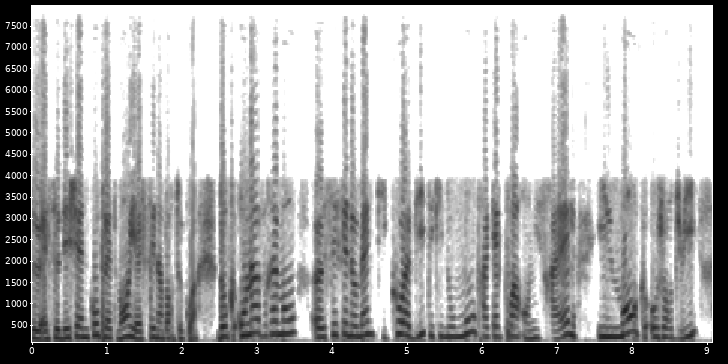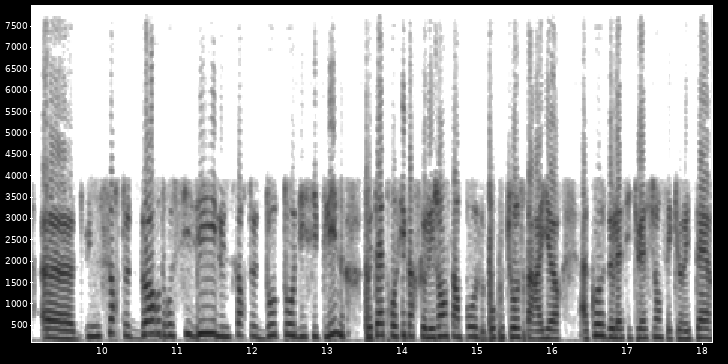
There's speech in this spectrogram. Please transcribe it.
se, elle se déchaîne complètement et elle fait n'importe quoi. Donc, on a vraiment euh, ces phénomènes qui cohabitent et qui nous montrent à quel point en Israël, il manque aujourd'hui euh, une sorte d'ordre civil, une sorte d'autodiscipline, peut-être aussi parce que les gens s'imposent beaucoup de choses par ailleurs à cause de la situation sécuritaire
